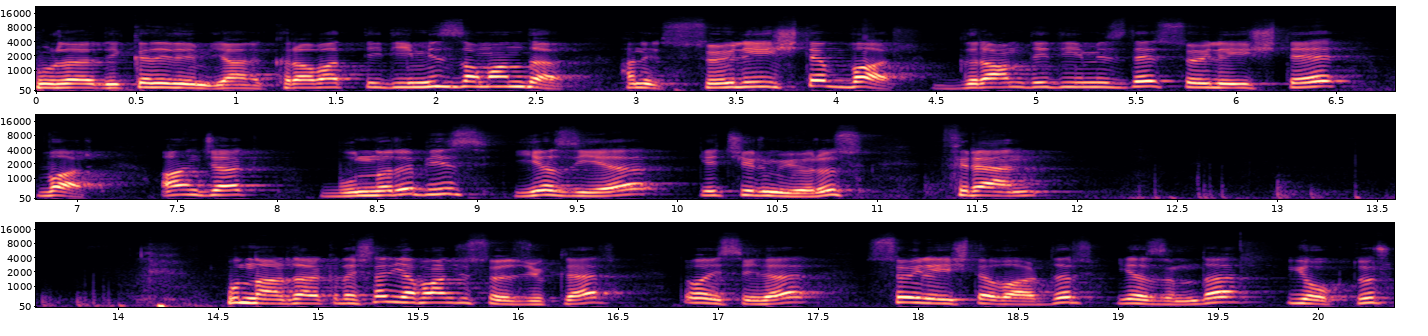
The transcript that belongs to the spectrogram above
Burada dikkat edelim yani kravat dediğimiz zaman da hani söyleyişte var. Gram dediğimizde söyleyişte var. Ancak bunları biz yazıya geçirmiyoruz. Fren. Bunlar da arkadaşlar yabancı sözcükler. Dolayısıyla söyleyişte vardır, yazımda yoktur.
